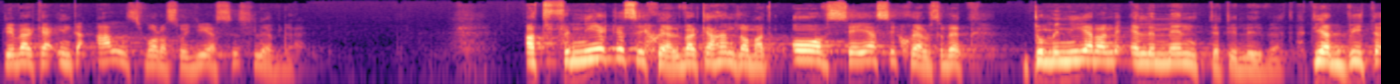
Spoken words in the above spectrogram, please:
Det verkar inte alls vara så Jesus levde. Att förneka sig själv verkar handla om att avsäga sig själv som det dominerande elementet i livet. Det är att byta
